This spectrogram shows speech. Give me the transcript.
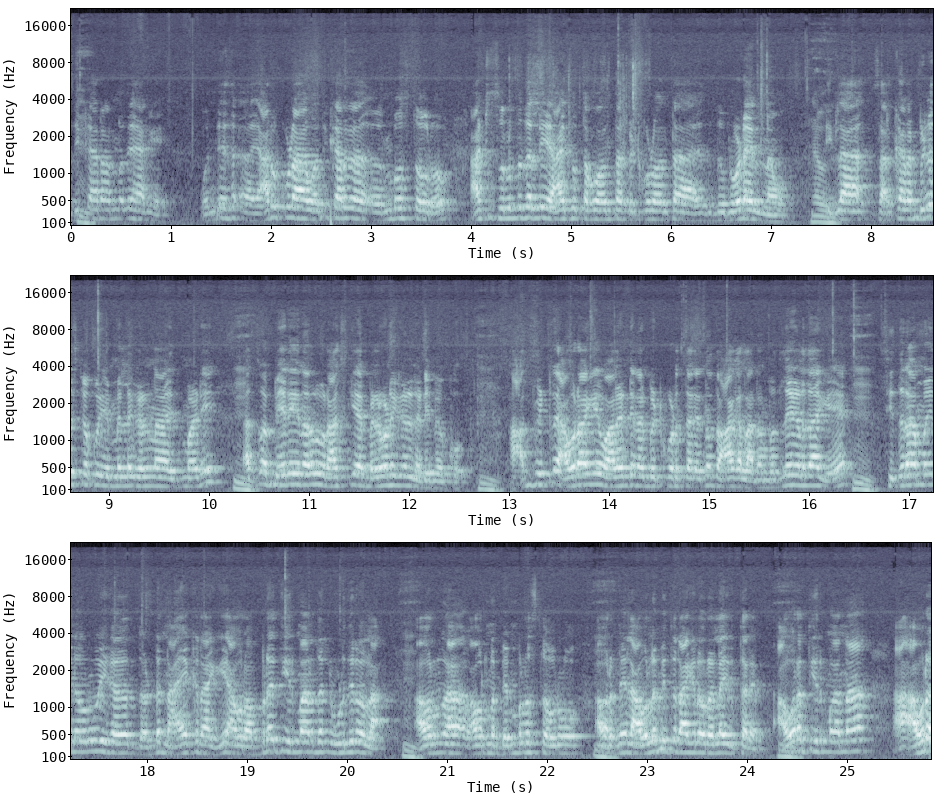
ಅಧಿಕಾರ ಅನ್ನೋದೇ ಹಾಗೆ. ಒಂದೇ ಯಾರು ಕೂಡ ಅಧಿಕಾರ ಅನುಭವಿಸ್ತವ್ರು ಅಷ್ಟು ಸುಲಭದಲ್ಲಿ ಆಯ್ತು ತಗೋ ಅಂತ ಬಿಟ್ಕೊಡುವಂತ ಇದು ನೋಡೇ ಇಲ್ಲ ನಾವು. ಇಲ್ಲ ಸರ್ಕಾರ ಬೀಳಿಸ್ಬೇಕು ಎಂ ಎಲ್ ಎಗಳನ್ನ ಇದ್ ಮಾಡಿ ಅಥವಾ ಬೇರೆ ಏನಾದ್ರು ರಾಜಕೀಯ ಬೆಳವಣಿಗೆಗಳು ನಡಿಬೇಕು. ಅದ್ ಬಿಟ್ರೆ ಅವರಾಗೆ ವಾಲಂಟಿಯರ್ ಬಿಟ್ಕೊಡ್ತಾರೆ ಅನ್ನೋದು ಆಗಲ್ಲ. ನಾನು ಮೊದಲೇ ಹೇಳಿದಾಗೆ ಸಿದ್ದರಾಮಯ್ಯನವರು ಈಗ ದೊಡ್ಡ ನಾಯಕರಾಗಿ ಅವರೊಬ್ಬರೇ ತೀರ್ಮಾನದಲ್ಲಿ ಉಳಿದಿರೋಲ್ಲ. ಅವ್ರನ್ನ ಅವ್ರನ್ನ ಬೆಂಬಲಿಸ್ತವ್ರು ಅವ್ರ ಮೇಲೆ ಅವಲಂಬಿತರಾಗಿರೋರೆಲ್ಲ ಇರ್ತಾರೆ. ಅವರ ತೀರ್ಮಾನ ಅವರ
